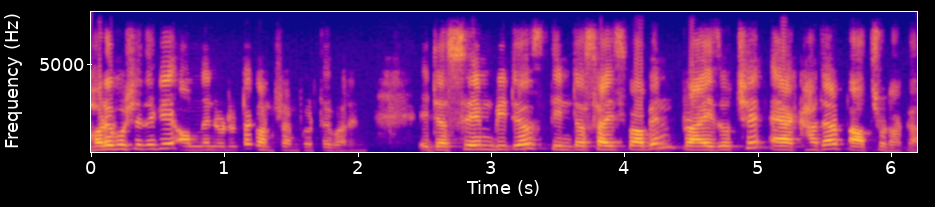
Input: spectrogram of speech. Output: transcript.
ঘরে বসে থেকে অনলাইন অর্ডারটা কনফার্ম করতে পারেন। এটা সেম ডিটেলস তিনটা সাইজ পাবেন। প্রাইস হচ্ছে এক হাজার পাঁচশো টাকা।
